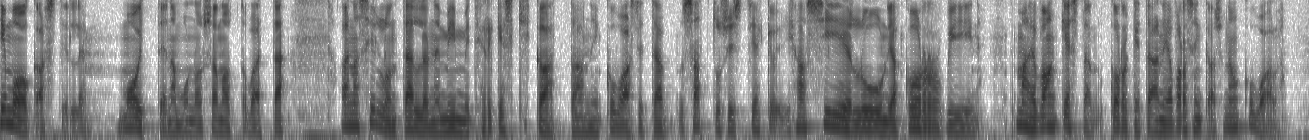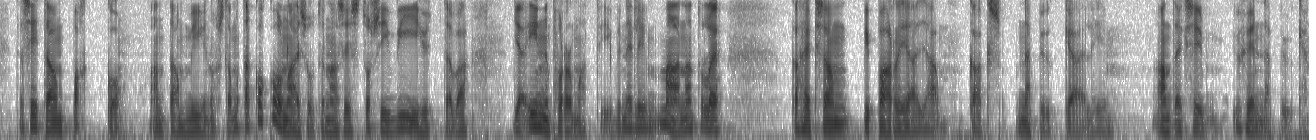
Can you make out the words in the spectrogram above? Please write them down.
himokastille moitteena mun on sanottava, että aina silloin tällöin ne mimmit herkes kikattaa niin kovasti, että sattui siis ihan sieluun ja korviin. Mä en vaan kestä korkeita ääniä, varsinkaan jos ne on kovalla. Ja siitä on pakko antaa miinusta, mutta kokonaisuutena siis tosi viihyttävä ja informatiivinen. Eli mä annan tulee kahdeksan piparia ja kaksi näpykkää, eli anteeksi yhden näpykän,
